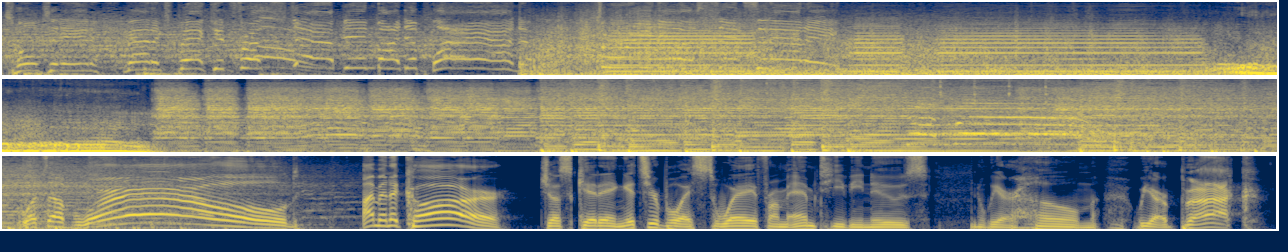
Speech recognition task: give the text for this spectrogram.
Mattocks holds it in. Mattocks back in front, oh. stabbed in by Deplagne. 3 Cincinnati. What's up, world? I'm in a car. Just kidding. It's your boy Sway from MTV News, and we are home. We are back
